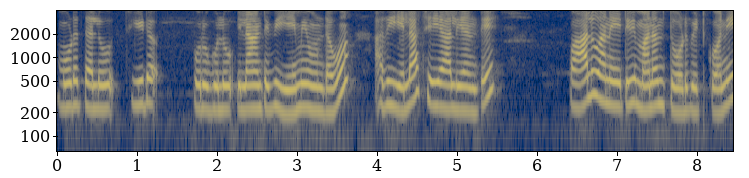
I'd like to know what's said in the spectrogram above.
ముడతలు చీడ పురుగులు ఇలాంటివి ఏమీ ఉండవు. అది ఎలా చేయాలి అంటే పాలు అనేటివి మనం తోడుపెట్టుకొని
